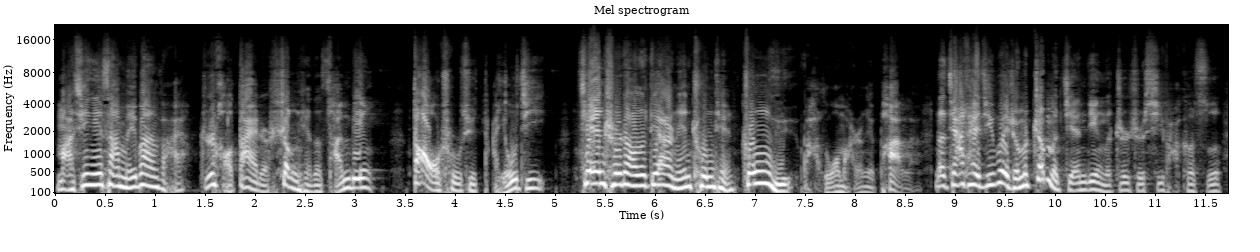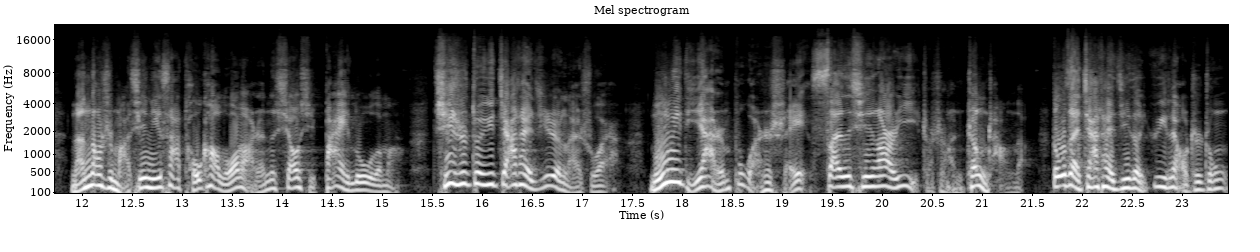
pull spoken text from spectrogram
马西尼萨没办法呀，只好带着剩下的残兵到处去打游击。坚持到了第二年春天，终于把罗马人给盼来了。那迦太基为什么这么坚定地支持西法克斯？难道是马西尼萨投靠罗马人的消息败露了吗？其实对于迦太基人来说呀，努米底亚人不管是谁，三心二意，这是很正常的，都在迦太基的预料之中。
